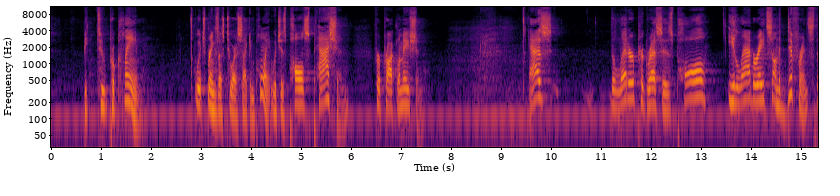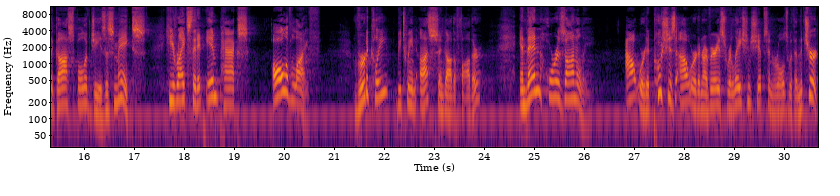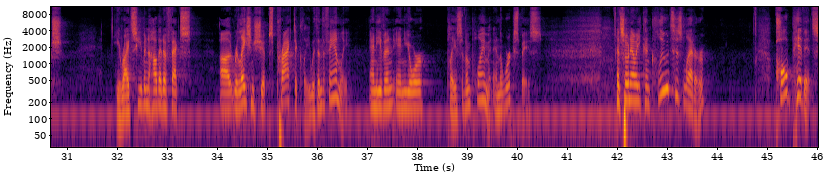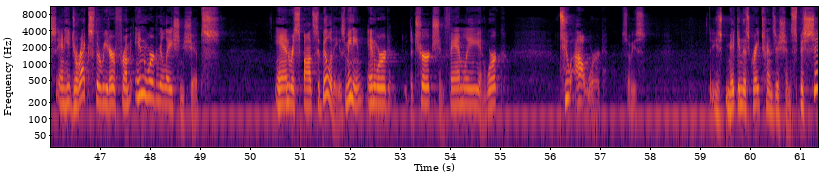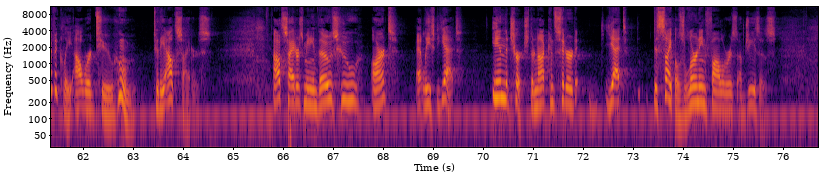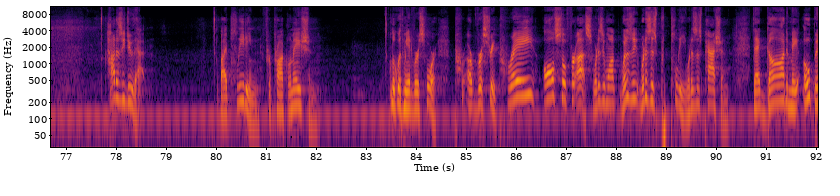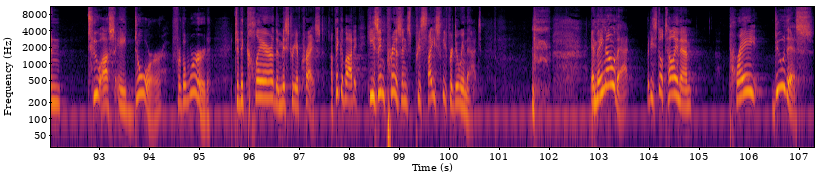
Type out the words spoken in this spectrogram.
be, to proclaim. Which brings us to our second point, which is Paul's passion for proclamation. As the letter progresses, Paul elaborates on the difference the gospel of Jesus makes. He writes that it impacts all of life vertically between us and God the Father, and then horizontally, outward. It pushes outward in our various relationships and roles within the church. He writes even how that affects uh, relationships practically within the family and even in your place of employment, in the workspace. And so now he concludes his letter. Paul pivots and he directs the reader from inward relationships and responsibilities, meaning inward, the church and family and work, to outward. So he's, he's making this great transition, specifically outward to whom? To the outsiders. Outsiders meaning those who aren't, at least yet, in the church. They're not considered yet disciples, learning followers of Jesus. How does he do that? By pleading for proclamation. Look with me at verse 4. Pr- verse 3. Pray also for us. What does he want? What is, he, what is his plea? What is his passion? That God may open to us a door for the word to declare the mystery of Christ. Now think about it. He's in prisons precisely for doing that. and they know that, but he's still telling them, pray, do this,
